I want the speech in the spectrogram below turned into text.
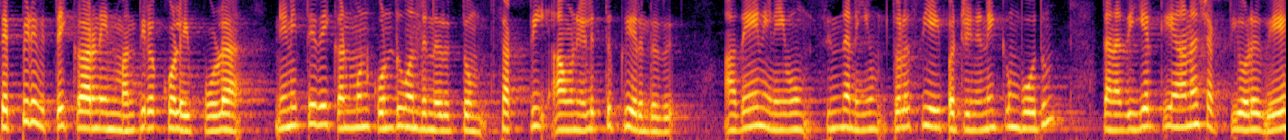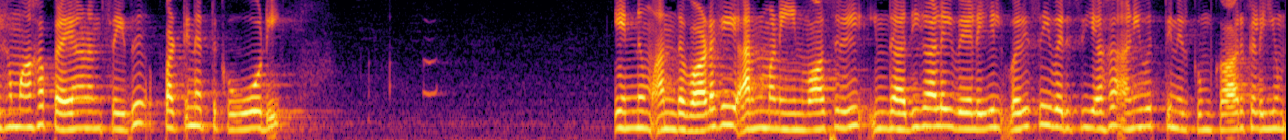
செப்பிடு வித்தைக்காரனின் மந்திரக்கோளைப் போல நினைத்ததை கண்முன் கொண்டு வந்து நிறுத்தும் சக்தி அவன் எழுத்துக்கு இருந்தது. அதே நினைவும் சிந்தனையும் துளசியை பற்றி நினைக்கும் போதும் தனது இயற்கையான சக்தியோடு வேகமாக பிரயாணம் செய்து பட்டினத்துக்கு ஓடி என்னும் அந்த வாடகை அரண்மனையின் வாசலில் இந்த அதிகாலை வேளையில் வரிசை வரிசையாக அணிவத்து நிற்கும் கார்களையும்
